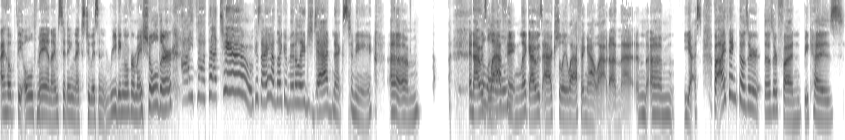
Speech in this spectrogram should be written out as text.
I hope the old man I'm sitting next to isn't reading over my shoulder. I thought that too because I had like a middle aged dad next to me. Um, and I was Hello. laughing, like I was actually laughing out loud on that. And um, yes, but I think those are those are fun because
